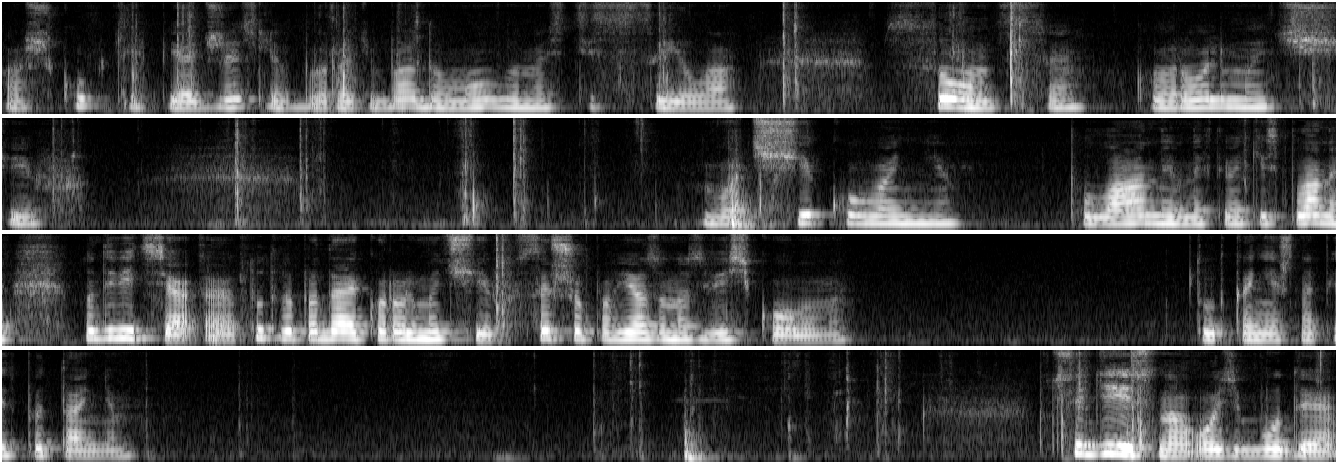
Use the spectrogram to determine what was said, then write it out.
паш кубків, п'ять жезлів, боротьба, домовленості, сила, сонце, король мечів. В очікуванні плани, в них там якісь плани. Ну, дивіться, е, тут випадає король мечів, все, що пов'язано з військовими. Тут, звісно, під питанням. Чи дійсно ось буде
